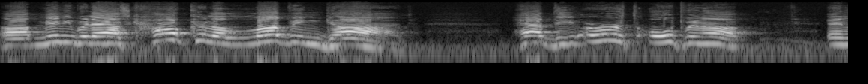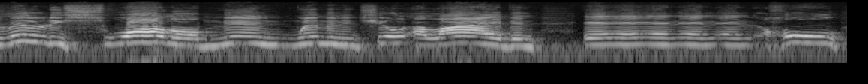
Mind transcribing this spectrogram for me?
Uh, many would ask, how could a loving God have the earth open up and literally swallow men, women, and children alive and, and, and, and, whole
